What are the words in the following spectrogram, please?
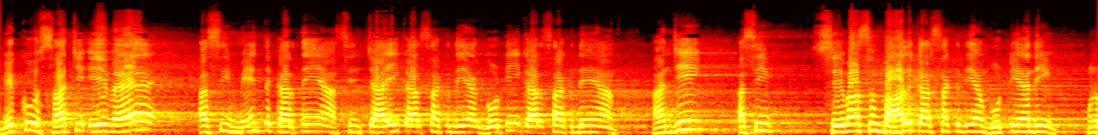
ਵੇਖੋ, ਸੱਚ ਇਹ ਵੈ, ਅਸੀਂ ਮਿਹਨਤ ਕਰਦੇ ਹਾਂ, ਸਿੰਚਾਈ ਕਰ ਸਕਦੇ ਹਾਂ, ਗੋਡੀ ਕਰ ਸਕਦੇ ਹਾਂ। ਹਾਂਜੀ, ਅਸੀਂ ਸੇਵਾ ਸੰਭਾਲ ਕਰ ਸਕਦੇ ਹਾਂ ਬੂਟਿਆਂ ਦੀ, ਹੁਣ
